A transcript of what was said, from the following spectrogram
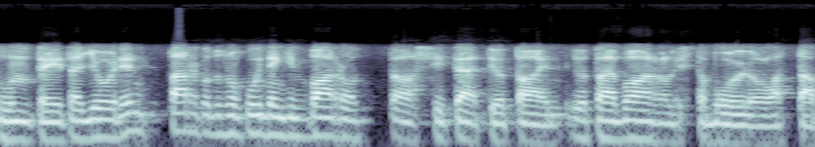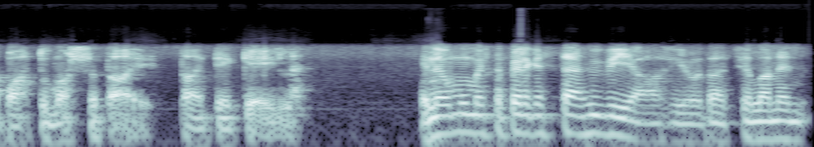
tunteita, joiden tarkoitus on kuitenkin varoittaa sitä, että jotain, jotain vaarallista voi olla tapahtumassa tai, tai tekeillä. Ja ne on mun mielestä pelkästään hyviä asioita, että sellainen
